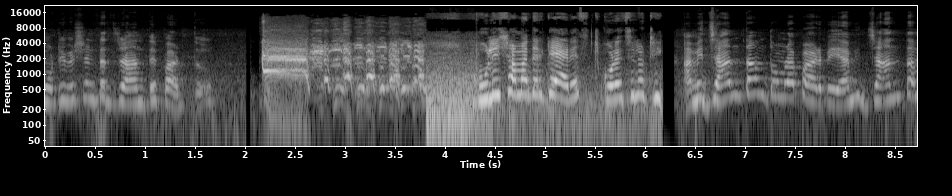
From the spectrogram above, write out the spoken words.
মোটিভেশনটা জানতে পারতো। পুলিশ আমাদেরকে অ্যারেস্ট করেছিল ঠিক আমি জানতাম তোমরা পারবে, আমি জানতাম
